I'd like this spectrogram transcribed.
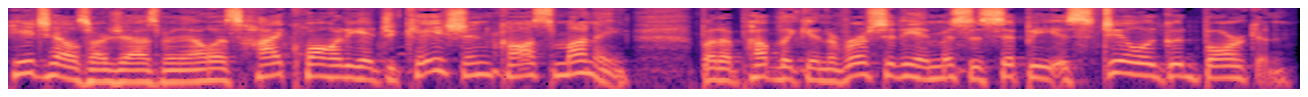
He tells our Jasmine Ellis high quality education costs money, but a public university in Mississippi is still a good bargain.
